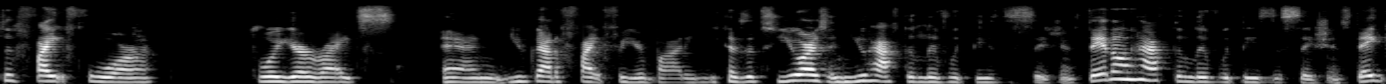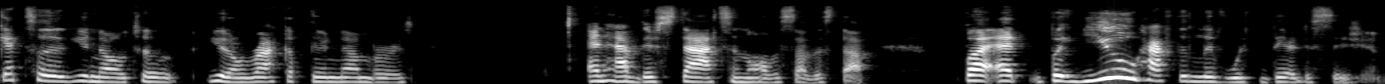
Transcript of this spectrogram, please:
to fight for for your rights and you've got to fight for your body because it's yours and you have to live with these decisions. They don't have to live with these decisions. They get to you know to you know rack up their numbers and have their stats and all this other stuff. But at but you have to live with their decisions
